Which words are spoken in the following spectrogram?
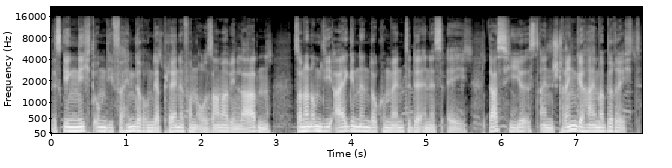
Es ging nicht um die Verhinderung der Pläne von Osama bin Laden, sondern um die eigenen Dokumente der NSA. Das hier ist ein streng geheimer Bericht.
